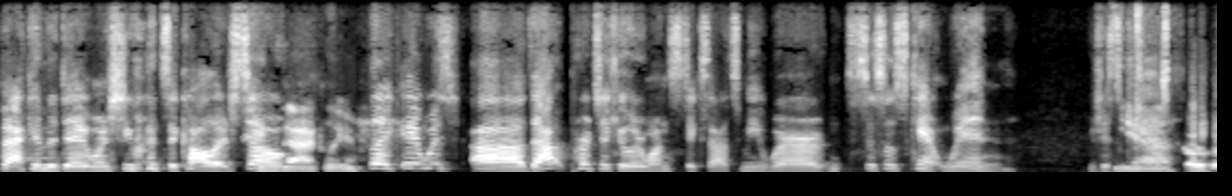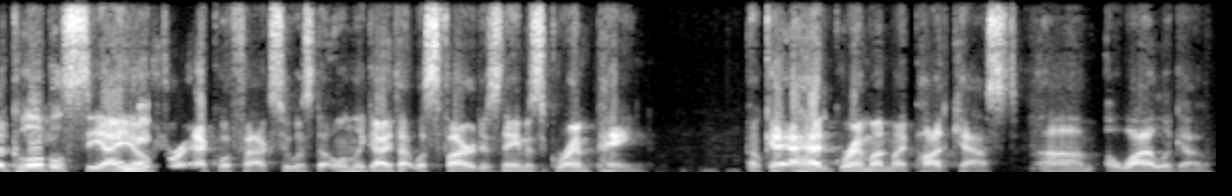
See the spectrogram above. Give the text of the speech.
back in the day when she went to college. So exactly, like it was uh, that particular one sticks out to me where CISOs can't win we just yeah. Can't. So the global CIO then, for Equifax, who was the only guy that was fired, his name is Graeme Payne. Okay, I had Graeme on my podcast um, a while ago,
